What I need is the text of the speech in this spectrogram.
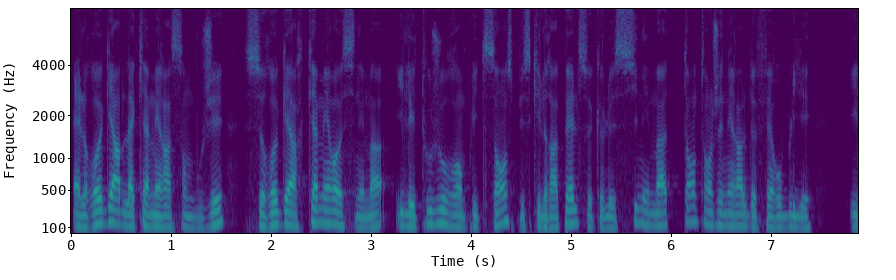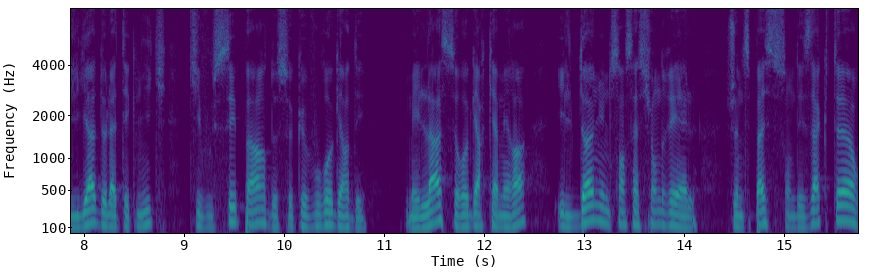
Elles regardent la caméra sans bouger. Ce regard caméra au cinéma, il est toujours rempli de sens puisqu'il rappelle ce que le cinéma tente en général de faire oublier. Il y a de la technique qui vous sépare de ce que vous regardez. Mais là, ce regard caméra, il donne une sensation de réel. Je ne sais pas si ce sont des acteurs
